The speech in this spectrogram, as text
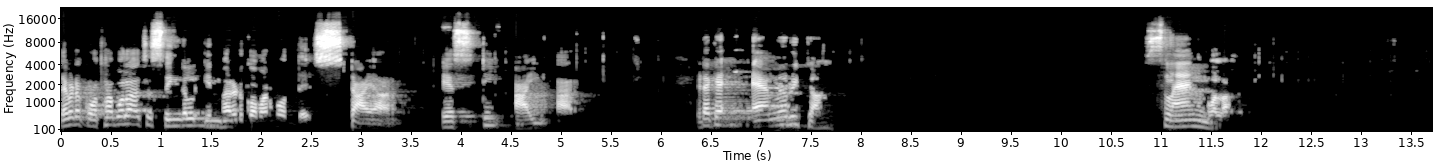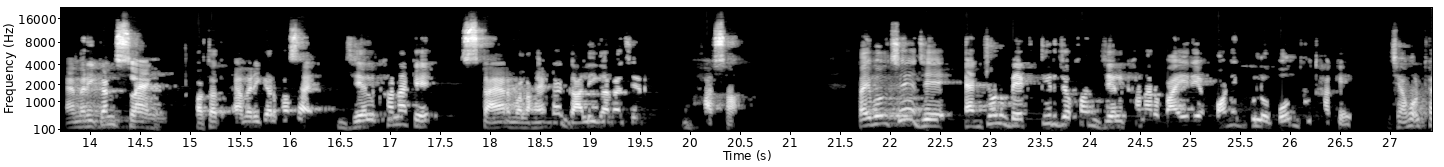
দেখো একটা কথা বলা আছে সিঙ্গেল ইনভার্টেড কমার মধ্যে stir S T I R এটাকে আমেরিকান স্ল্যাং বলা হয়। আমেরিকান স্ল্যাং অর্থাৎ আমেরিকার ভাষায় জেলখানাকে স্টায়ার বলা হয়, একটা গালিগালাজের ভাষা। তাই বলছে যে একজন ব্যক্তির যখন জেলখানার বাইরে অনেকগুলো বন্ধু থাকে, যেমনটা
